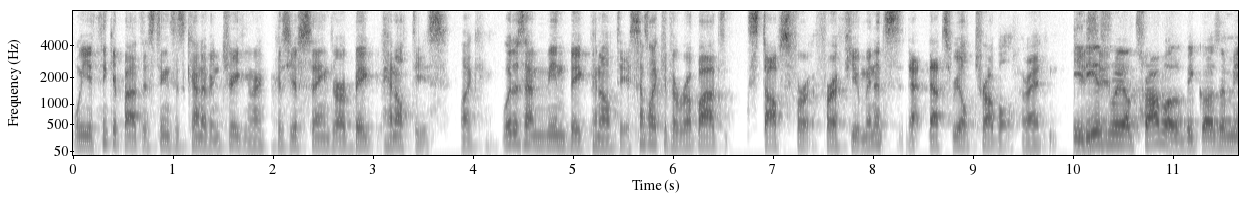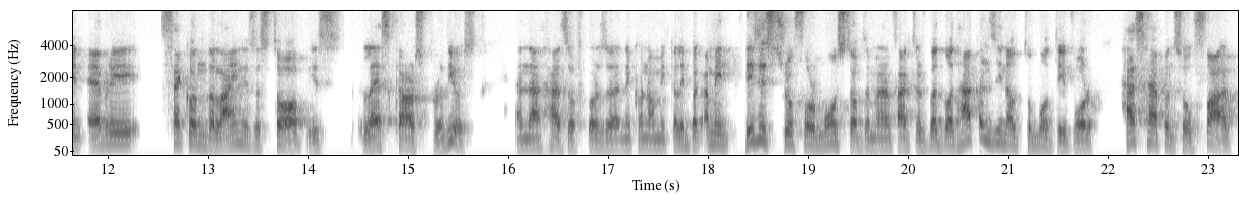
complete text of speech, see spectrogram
when you think about these things, it's kind of intriguing, right? Because you're saying there are big penalties. Like, what does that mean, big penalty? It sounds like if a robot stops for, for a few minutes, that, that's real trouble, right? It is real trouble because, I mean, every second the line is a stop, is less cars produced. And that has, of course, an economical impact. I mean, this is true for most of the manufacturers. But what happens in automotive or has happened so far,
